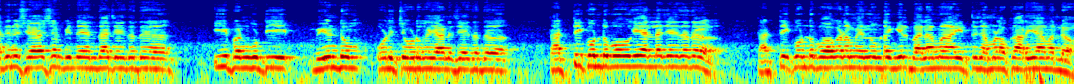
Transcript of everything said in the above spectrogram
അതിനുശേഷം പിന്നെ എന്താ ചെയ്തത്? ഈ പെൺകുട്ടി വീണ്ടും ഒളിച്ചോടുകയാണ് ചെയ്തത്. തട്ടിക്കൊണ്ടു പോവുകയല്ല ചെയ്തത്. തട്ടിക്കൊണ്ടു പോകണം എന്നുണ്ടെങ്കിൽ ബലമായിട്ട് നമ്മളൊക്കെ അറിയാമല്ലോ.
